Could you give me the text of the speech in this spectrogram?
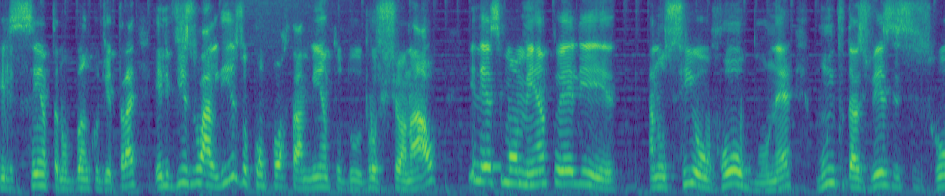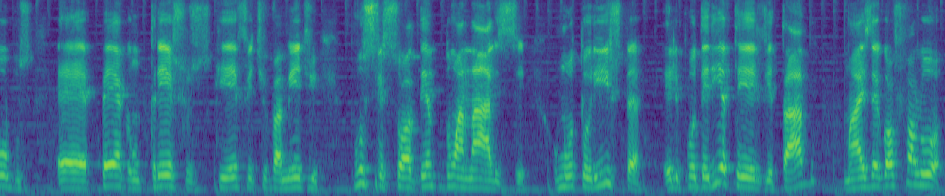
ele senta no banco de trás, ele visualiza o comportamento do profissional e nesse momento ele anuncia o roubo, né? Muitas das vezes esses roubos é, pegam trechos que efetivamente, por si só, dentro de uma análise, o motorista ele poderia ter evitado, mas é igual falou,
